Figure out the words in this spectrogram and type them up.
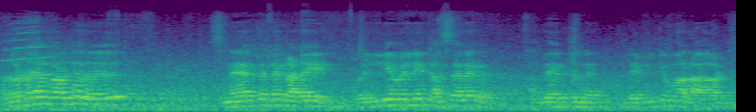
അതുകൊണ്ട് ഞാൻ പറഞ്ഞത് സ്നേഹത്തിന്റെ കടയിൽ വലിയ വലിയ കസേരകൾ അദ്ദേഹത്തിന് ലഭിക്കുമാറാവട്ടെ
